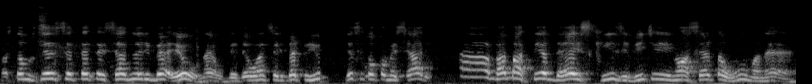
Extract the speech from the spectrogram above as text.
Nós estamos desde 77 no Heriberto, eu, né? O Bedeu antes Heriberto Rio, desse setor comerciário. Ah, vai bater 10, 15, 20 e não acerta uma, né?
